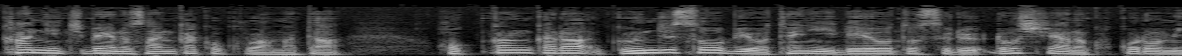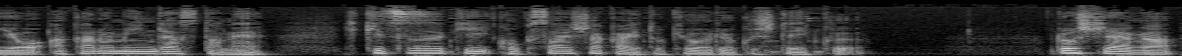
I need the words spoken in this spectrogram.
韓日米の3カ国はまた北韓から軍事装備を手に入れようとするロシアの試みを明るみに出すため引き続き国際社会と協力していく。ロシアが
